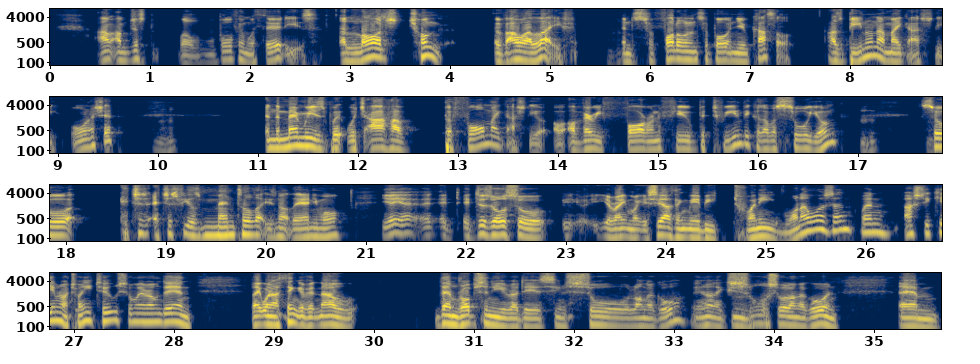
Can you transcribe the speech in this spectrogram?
I'm, I'm just well, we're both in with 30s. A large chunk of our life and so following and supporting Newcastle has been under Mike Ashley ownership, Mhm. and the memories whi- which I have before Mike Ashley are, are very far and few between because I was so young. Mhm. So it just it just feels mental that he's not there anymore. Yeah, yeah. It, it, it does also, you're right in what you say. I think maybe 21 I was then when Ashley came, or 22, somewhere around there. And like when I think of it now, them Robson era days seems so long ago, you know, like Mm. so, so long ago. And um,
